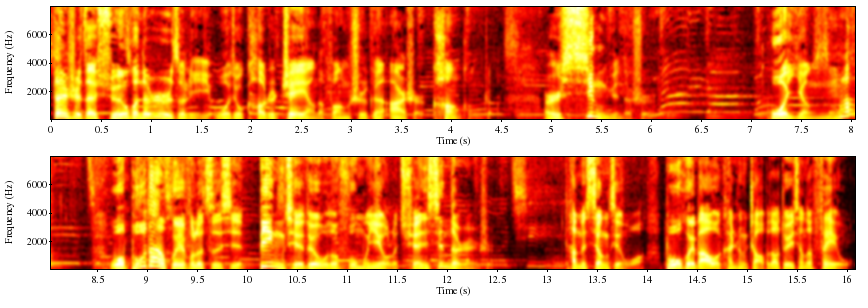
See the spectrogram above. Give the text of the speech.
但是在循环的日子里，我就靠着这样的方式跟二婶抗衡着。而幸运的是，我赢了。我不但恢复了自信，并且对我的父母也有了全新的认识。他们相信我不会把我看成找不到对象的废物。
